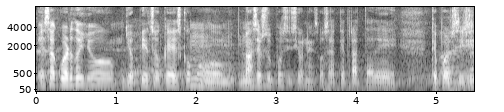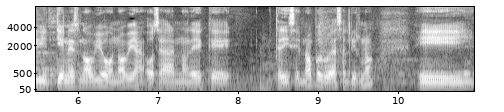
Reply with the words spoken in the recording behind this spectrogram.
ese acuerdo yo, yo pienso que es como no hacer suposiciones, o sea, que trata de que por si, tienes novio o novia, o sea, no de que te dice, no, pues voy a salir, ¿no? Y,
